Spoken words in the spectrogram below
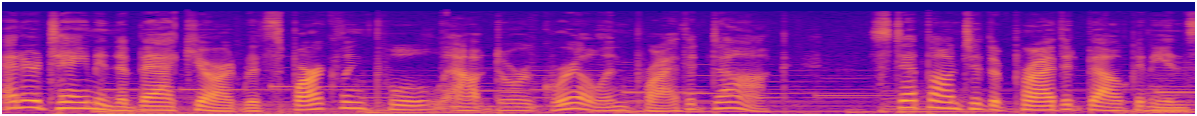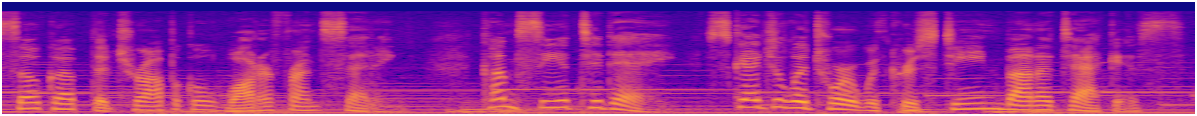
Entertain in the backyard with sparkling pool, outdoor grill, and private dock. Step onto the private balcony and soak up the tropical waterfront setting. Come see it today. Schedule a tour with Christine Bonatakis.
